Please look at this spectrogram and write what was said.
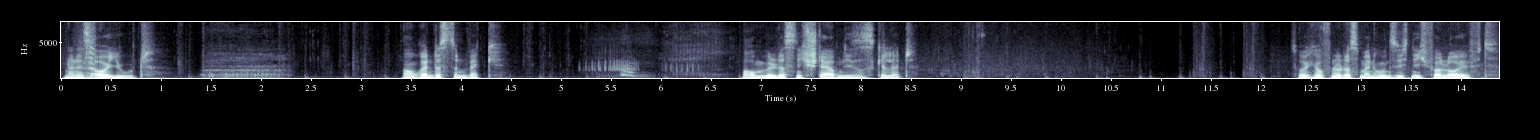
Und dann ist auch gut. Warum rennt das denn weg? Warum will das nicht sterben, dieses Skelett? So, ich hoffe nur, dass mein Hund sich nicht verläuft.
